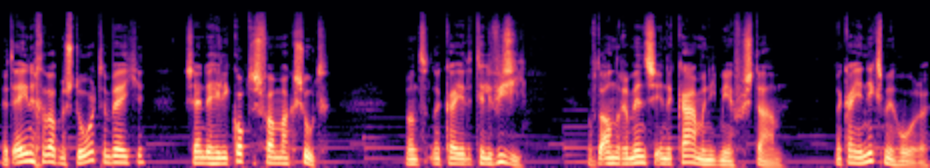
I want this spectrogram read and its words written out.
Het enige wat me stoort een beetje zijn de helikopters van Maxoet. Want dan kan je de televisie of de andere mensen in de kamer niet meer verstaan. Dan kan je niks meer horen.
